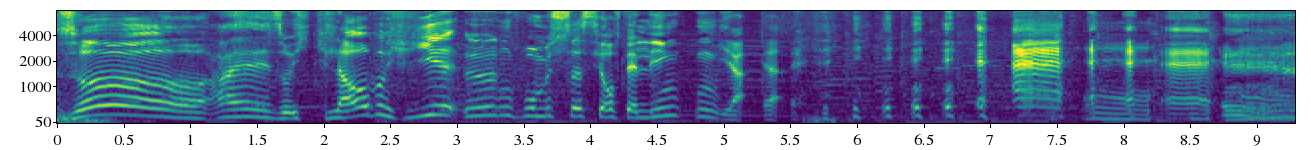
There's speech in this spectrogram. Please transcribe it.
So, also, ich glaube, hier irgendwo müsste es hier auf der linken. Ja, ja.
